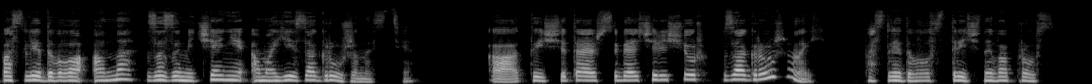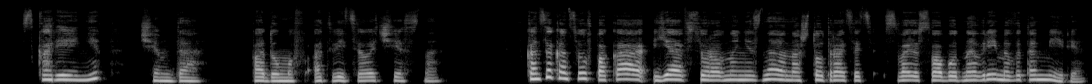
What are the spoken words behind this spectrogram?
последовала она за замечание о моей загруженности. «А ты считаешь себя чересчур загруженной?» Последовал встречный вопрос. «Скорее нет, чем да», подумав, ответила честно конце концов, пока я все равно не знаю, на что тратить свое свободное время в этом мире.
